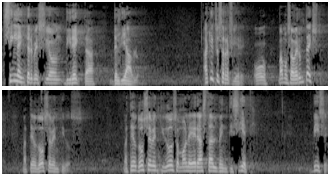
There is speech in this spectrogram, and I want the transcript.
sin la intervención directa del diablo. ¿A qué esto se refiere? O vamos a ver un texto. Mateo 12, 22. Mateo 12, 22, vamos a leer hasta el 27. Dice,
